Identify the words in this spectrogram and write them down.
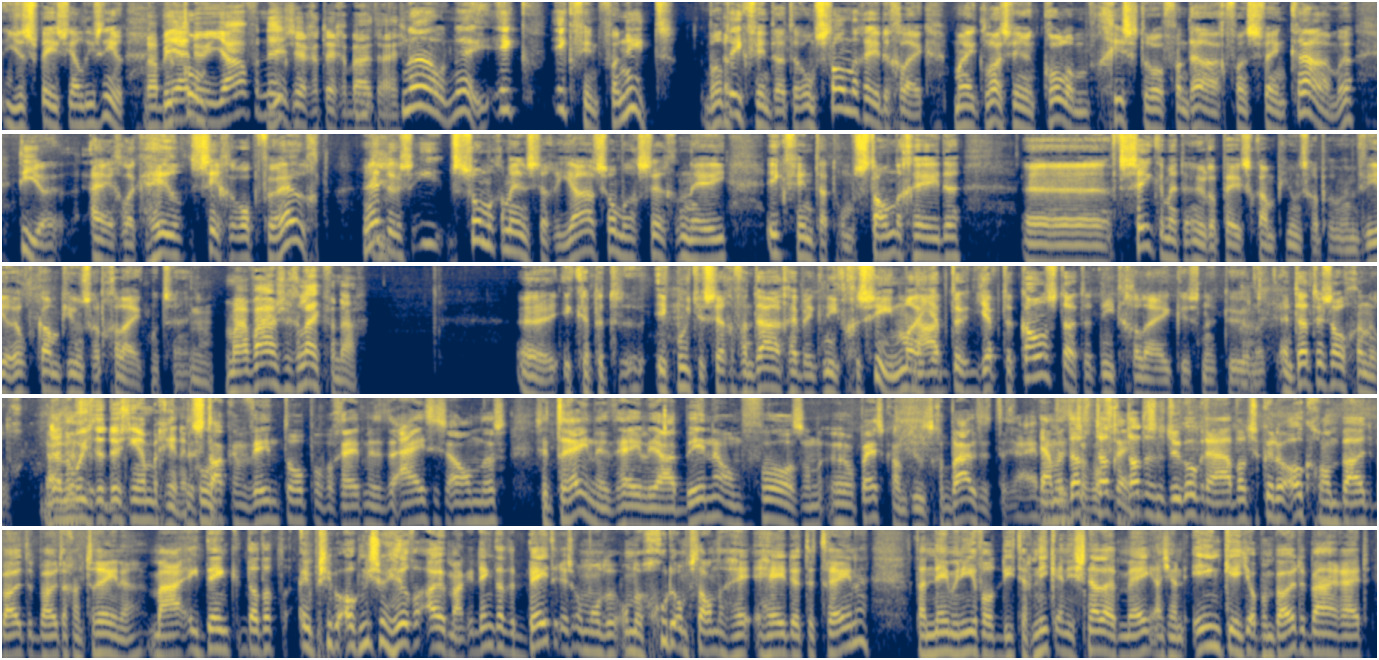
je specialiseren. Maar ben je jij nu een ja of een nee zeggen tegen buitenijs? Nou, nee, ik, ik vind van niet. Want ik vind dat de omstandigheden gelijk. Maar ik las weer een column gisteren of vandaag van Sven Kramer... die er eigenlijk heel zich erop verheugt. dus sommige mensen zeggen ja, sommigen zeggen nee. Ik vind dat omstandigheden... Uh, zeker met een Europees kampioenschap of een wereldkampioenschap gelijk moet zijn. Maar waar is ze gelijk vandaag? Uh, ik, heb het, ik moet je zeggen, vandaag heb ik niet gezien. Maar nou, je, hebt de, je hebt de kans dat het niet gelijk is natuurlijk. En dat is al genoeg. dan moet je er dus niet aan beginnen. Er stak een wind op, op een gegeven moment het ijs is anders. Ze trainen het hele jaar binnen om vervolgens een Europees kampioenschap buiten te rijden. Ja, maar dat, dat, dat, is natuurlijk ook raar, want ze kunnen ook gewoon buiten, buiten, buiten gaan trainen. Maar ik denk dat dat in principe ook niet zo heel veel uitmaakt. Ik denk dat het beter is om onder, onder goede omstandigheden te trainen. Dan neem je in ieder geval die techniek en die snelheid mee. Als je een één keertje op een buitenbaan rijdt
